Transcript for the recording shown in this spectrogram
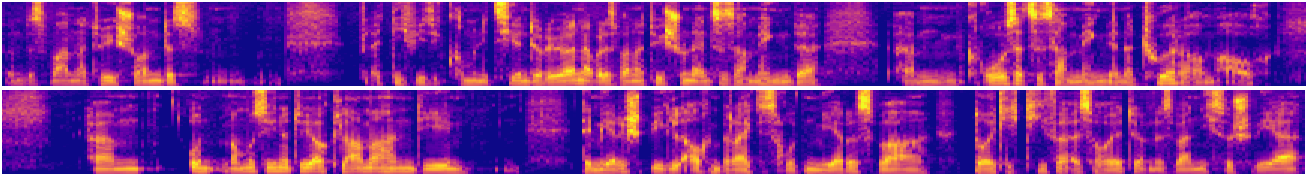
sondern das war natürlich schon das vielleicht nicht wie die kommunizierende Röhren, aber das war natürlich schon ein zusammenhängender, ähm, großer zusammenhängender Naturraum auch. Ähm, und man muss sich natürlich auch klar machen, die, der Meeresspiegel auch im Bereich des Roten Meeres war deutlich tiefer als heute und es war nicht so schwer,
